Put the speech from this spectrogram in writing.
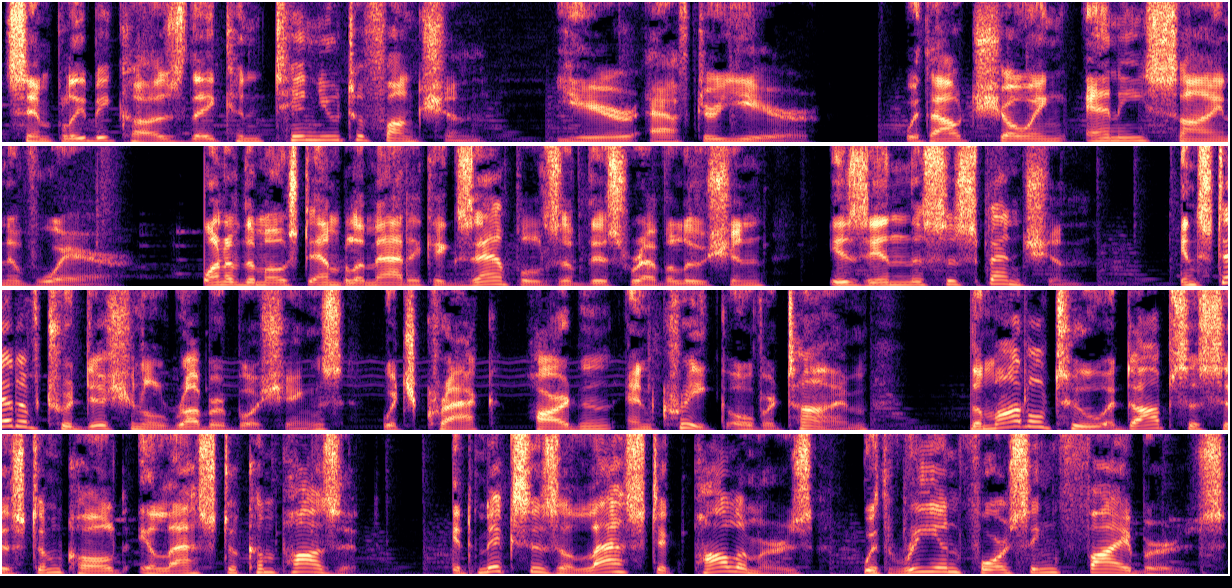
simply because they continue to function year after year without showing any sign of wear. One of the most emblematic examples of this revolution is in the suspension. Instead of traditional rubber bushings, which crack, harden, and creak over time, the Model 2 adopts a system called elasticomposite. It mixes elastic polymers with reinforcing fibers,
